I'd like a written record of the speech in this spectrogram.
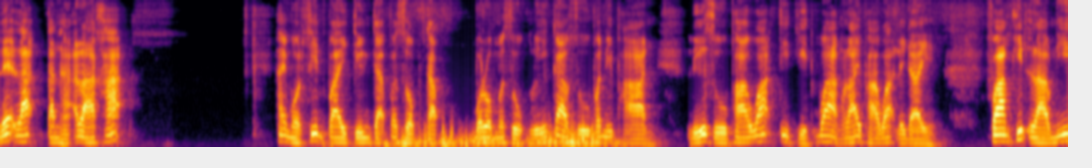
และละตัณหาราคะ ให้หมดสิ้นไปจึงจะประสบกับบรมสุขหรือก้าวสู่พระนิพพาน หรือสู่ภาวะที่จิตว่างไร้ภาวะใดๆ ความคิดเหล่านี้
